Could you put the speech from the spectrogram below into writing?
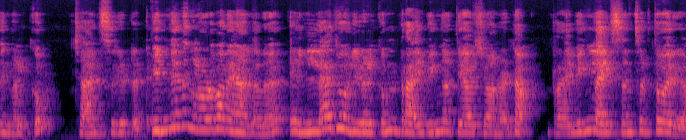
നിങ്ങൾക്കും ചാൻസ് കിട്ടട്ടെ. പിന്നെ നിങ്ങളോട് പറയാനുള്ളത് എല്ലാ ജോലികൾക്കും ഡ്രൈവിംഗ് അത്യാവശ്യമാണ് കേട്ടോ. ഡ്രൈവിംഗ് ലൈസൻസ് എടുത്ത് വരിക.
